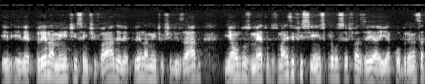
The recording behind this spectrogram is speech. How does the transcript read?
ele, ele, é plenamente incentivado, ele é plenamente utilizado e é um dos métodos mais eficientes para você fazer aí a cobrança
